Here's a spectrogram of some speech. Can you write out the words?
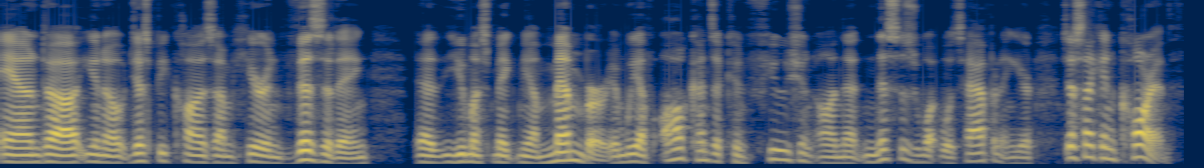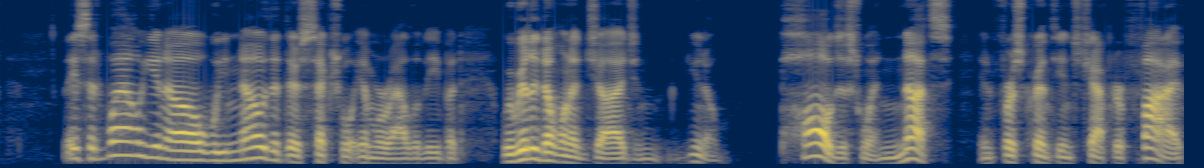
and, uh, you know, just because I'm here and visiting, uh, you must make me a member. And we have all kinds of confusion on that. And this is what was happening here. Just like in Corinth, they said, well, you know, we know that there's sexual immorality, but we really don't want to judge. And, you know, Paul just went nuts in 1 Corinthians chapter 5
